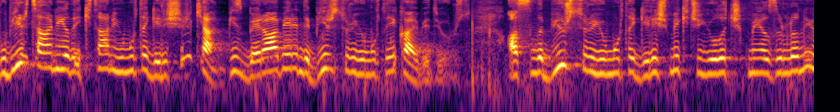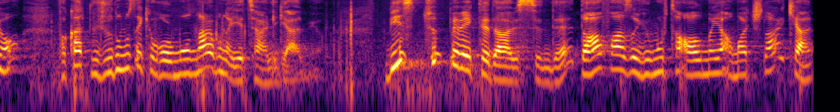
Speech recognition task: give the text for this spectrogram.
bu bir tane ya da iki tane yumurta gelişirken biz beraberinde bir sürü yumurtayı kaybediyoruz. Aslında bir sürü yumurta gelişmek için yola çıkmaya hazırlanıyor. Fakat vücudumuzdaki hormonlar buna yeterli gelmiyor. Biz tüp bebek tedavisinde daha fazla yumurta almayı amaçlarken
